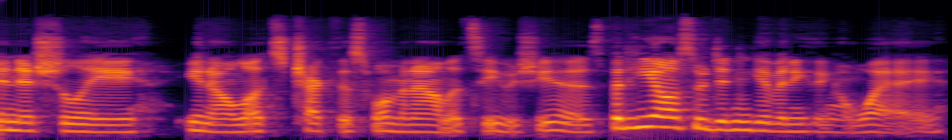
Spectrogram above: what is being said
initially, you know, let's check this woman out, let's see who she is. But he also didn't give anything away.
